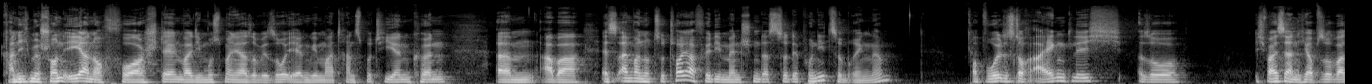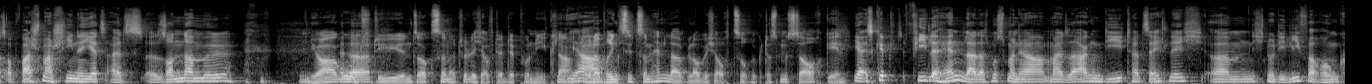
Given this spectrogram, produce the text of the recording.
kann ich mir schon eher noch vorstellen, weil die muss man ja sowieso irgendwie mal transportieren können. Ähm, aber es ist einfach nur zu teuer für die Menschen, das zur Deponie zu bringen, ne? Obwohl das doch eigentlich, also ich weiß ja nicht, ob sowas, ob Waschmaschine jetzt als äh, Sondermüll. Ja, gut, äh, die entsorgst du natürlich auf der Deponie, klar. Ja. Oder bringst sie zum Händler, glaube ich, auch zurück. Das müsste auch gehen. Ja, es gibt viele Händler, das muss man ja mal sagen, die tatsächlich ähm, nicht nur die Lieferung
